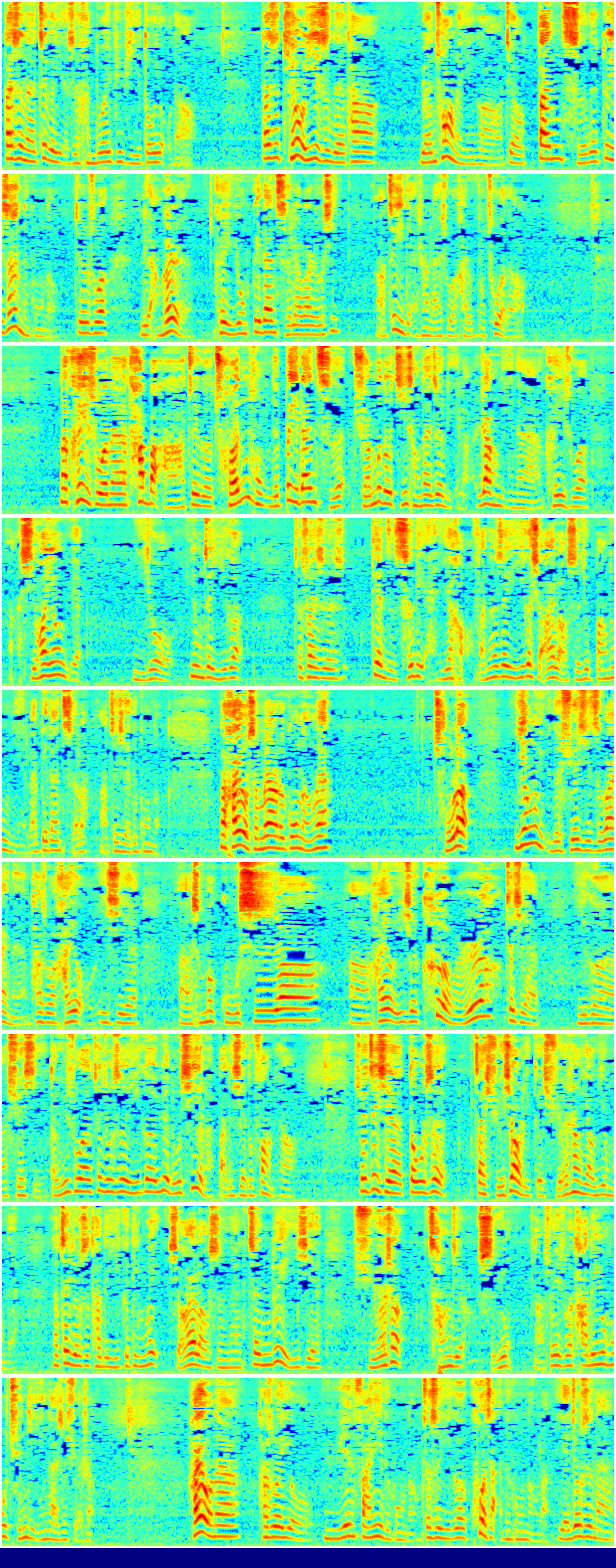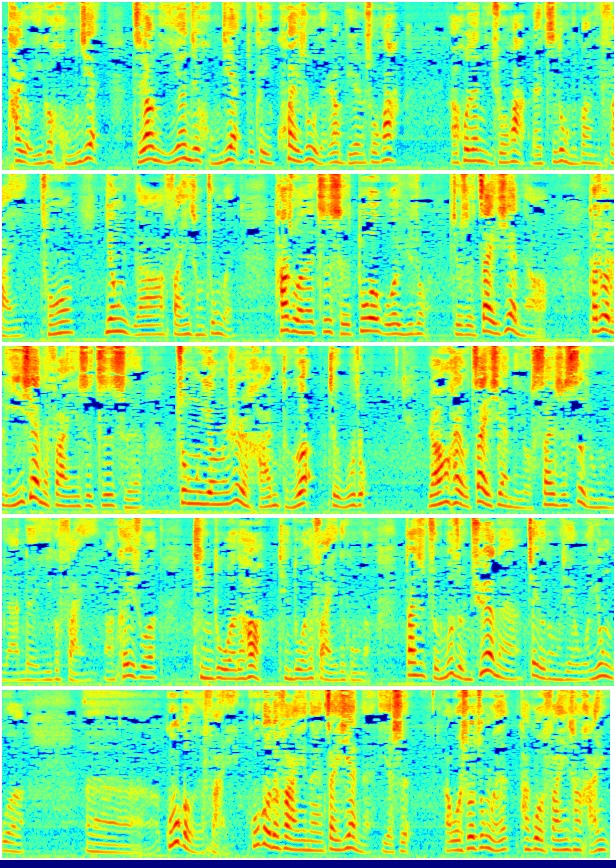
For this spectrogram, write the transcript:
但是呢，这个也是很多 A P P 都有的啊。但是挺有意思的，它原创了一个啊叫单词的对战的功能，就是说两个人可以用背单词来玩游戏啊。这一点上来说还是不错的啊。那可以说呢，他把这个传统的背单词全部都集成在这里了，让你呢可以说啊喜欢英语。你就用这一个，这算是电子词典也好，反正这一个小爱老师就帮助你来背单词了啊，这些的功能。那还有什么样的功能呢？除了英语的学习之外呢，他说还有一些啊什么古诗啊啊，还有一些课文啊这些一个学习，等于说这就是一个阅读器了，把这些都放里啊。所以这些都是在学校里给学生要用的。那这就是它的一个定位。小爱老师呢，针对一些学生场景使用啊，所以说它的用户群体应该是学生。还有呢，他说有语音翻译的功能，这是一个扩展的功能了。也就是呢，它有一个红键，只要你一摁这红键，就可以快速的让别人说话啊，或者你说话来自动的帮你翻译，从英语啊翻译成中文。他说呢，支持多国语种，就是在线的啊。他说，离线的翻译是支持中英日韩德这五种，然后还有在线的有三十四种语言的一个翻译啊，可以说挺多的哈，挺多的翻译的功能。但是准不准确呢？这个东西我用过，呃，Google 的翻译，Google 的翻译呢，在线的也是啊，我说中文，他给我翻译成韩语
